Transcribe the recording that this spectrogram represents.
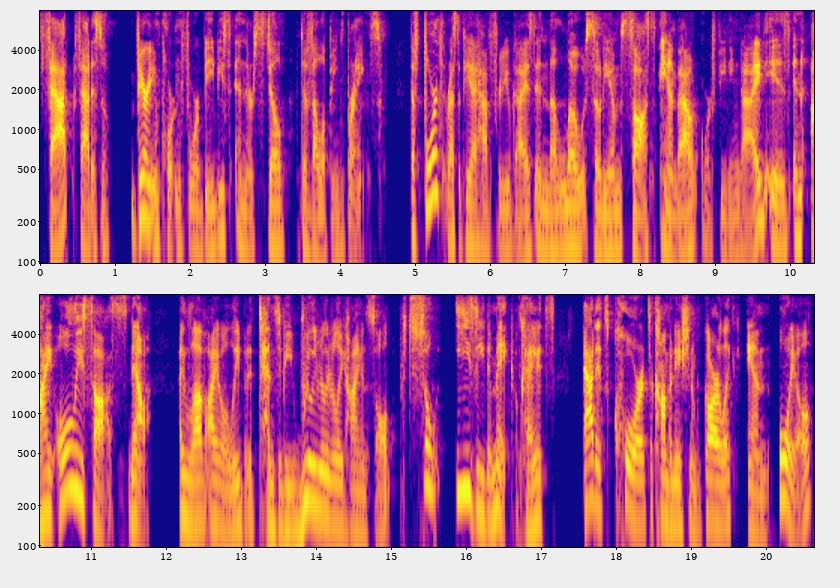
fat. Fat is a, very important for babies and they're still developing brains. The fourth recipe I have for you guys in the low sodium sauce handout or feeding guide is an aioli sauce. Now, I love aioli, but it tends to be really, really, really high in salt. It's so easy to make. Okay. It's at its core, it's a combination of garlic and oil.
